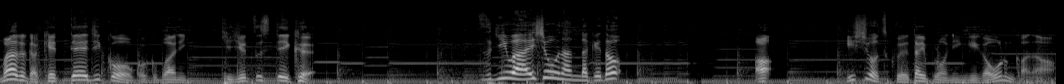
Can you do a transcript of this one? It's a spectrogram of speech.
村香が決定事項を黒板に記述していく。次は相性なんだけど。あ衣装を作るタイプの人間がおるんかな。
